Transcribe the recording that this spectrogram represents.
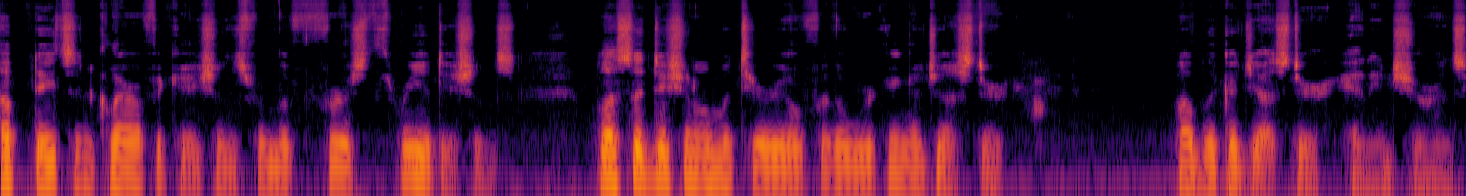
updates and clarifications from the first three editions, plus additional material for the working adjuster, public adjuster, and insurance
